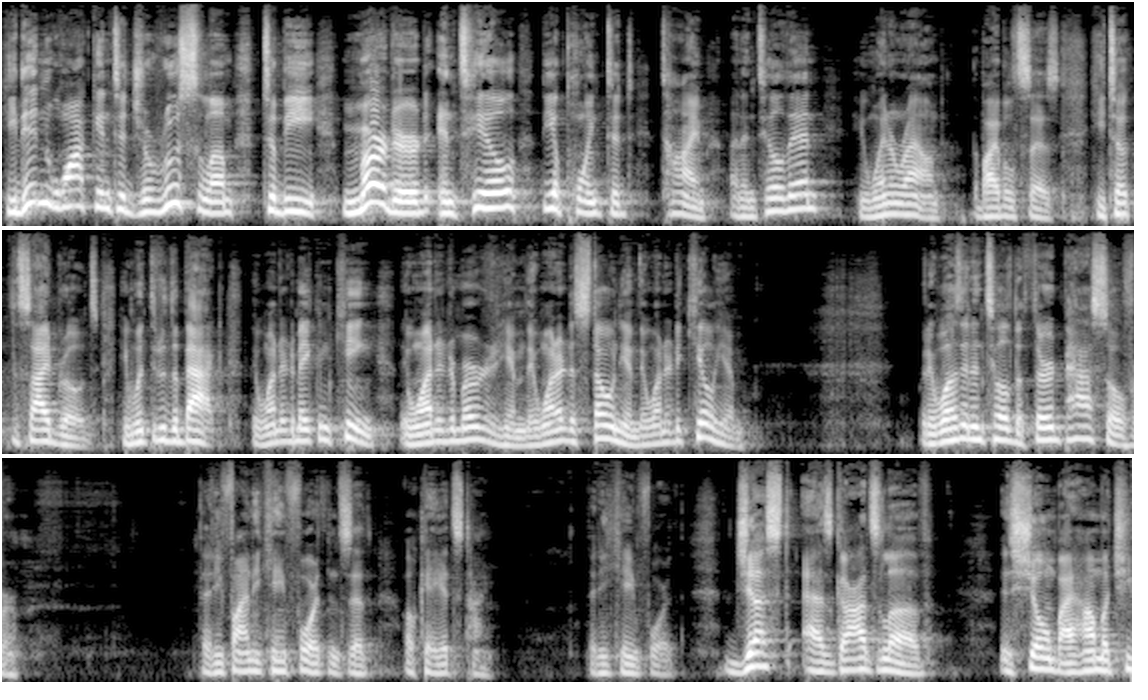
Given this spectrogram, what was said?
He didn't walk into Jerusalem to be murdered until the appointed time. And until then, he went around the Bible says. He took the side roads. He went through the back. They wanted to make him king. They wanted to murder him. They wanted to stone him. They wanted to kill him. But it wasn't until the third Passover that he finally came forth and said, Okay, it's time. That he came forth. Just as God's love is shown by how much he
